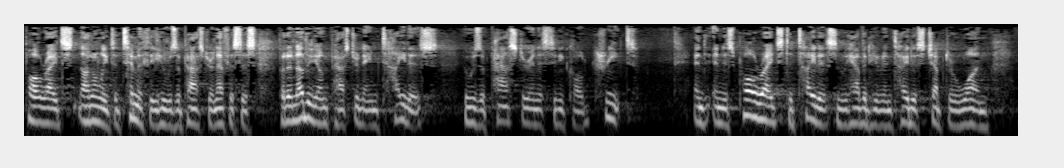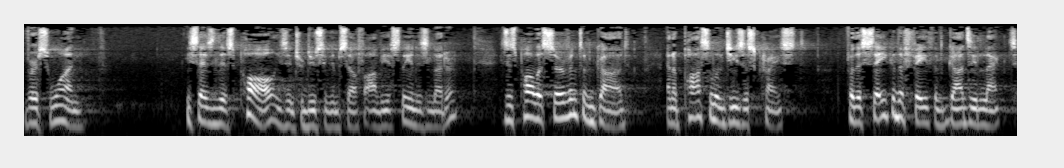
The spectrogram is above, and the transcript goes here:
Paul writes not only to Timothy, who was a pastor in Ephesus, but another young pastor named Titus, who was a pastor in a city called Crete. And, and as Paul writes to Titus, and we have it here in Titus chapter 1, verse 1, he says this Paul, he's introducing himself obviously in his letter. He says, Paul, a servant of God, an apostle of Jesus Christ, for the sake of the faith of God's elect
